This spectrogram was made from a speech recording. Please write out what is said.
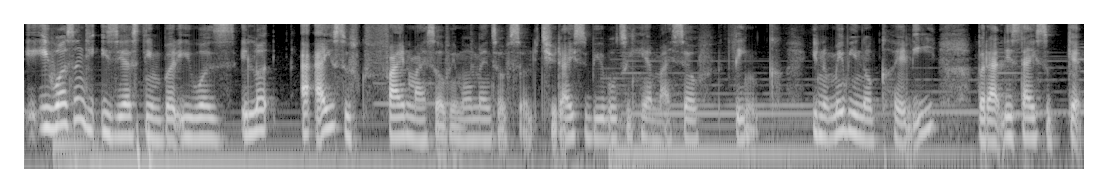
it wasn't the easiest thing, but it was a lot. I, I used to find myself in moments of solitude. I used to be able to hear myself think, you know, maybe not clearly, but at least I used to get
